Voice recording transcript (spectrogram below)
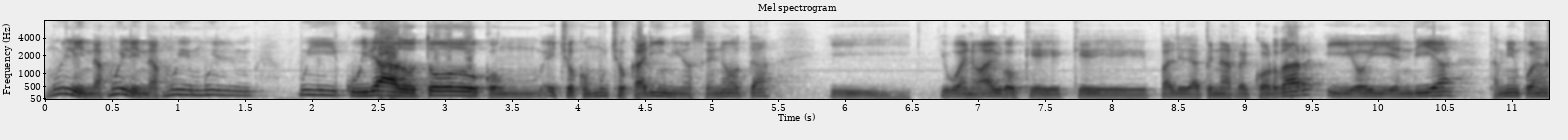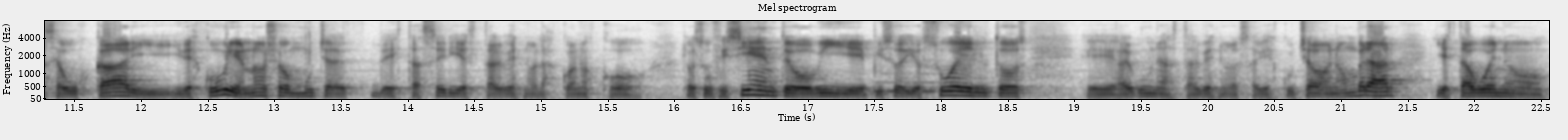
muy lindas, muy lindas, muy, muy, muy cuidado todo, con, hecho con mucho cariño se nota. Y, bueno, algo que, vale la pena recordar y hoy en día también ponerse a buscar y, descubrir, ¿no? Yo muchas de estas series tal vez no las conozco lo suficiente o vi episodios sueltos, eh, algunas tal vez no las había escuchado nombrar y está bueno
